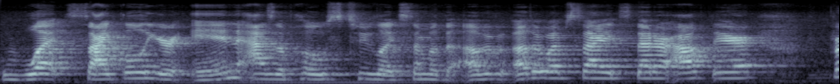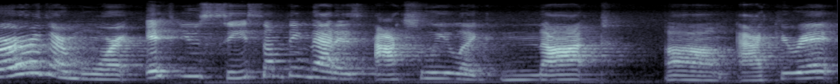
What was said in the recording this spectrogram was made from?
what cycle you're in as opposed to like some of the other, other websites that are out there. Furthermore, if you see something that is actually like not um, accurate,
